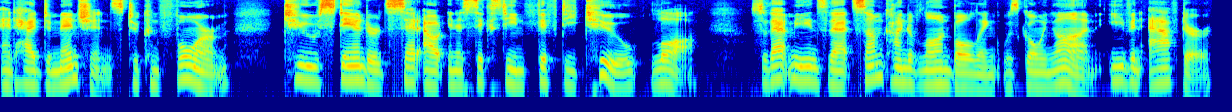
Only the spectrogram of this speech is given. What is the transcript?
and had dimensions to conform to standards set out in a 1652 law. So that means that some kind of lawn bowling was going on even after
